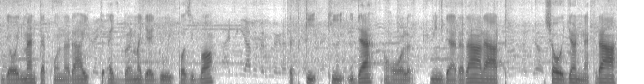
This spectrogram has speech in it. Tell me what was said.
ugye, ahogy mentek volna rá, itt egyből megy egy új poziba. Tehát ki, ki ide, ahol mindenre rálát, és ahogy jönnek rá,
